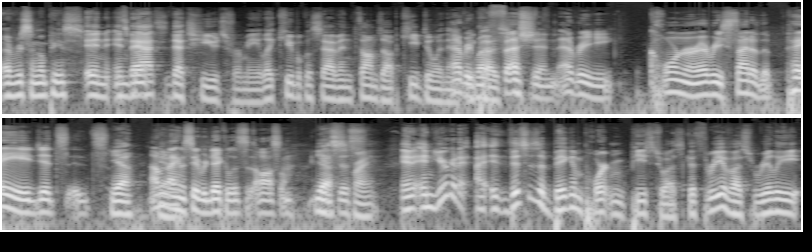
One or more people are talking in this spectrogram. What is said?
every single piece. and and It's great. that's that's huge for me. Like Cubicle Seven, thumbs up. Keep doing that. Every because profession, every corner, every side of the page. It's it's. Yeah. I'm Yeah. not going to say ridiculous. It's awesome. Yes. It's just, Right. And and you're gonna. I, this is a big important piece to us. The three of us really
